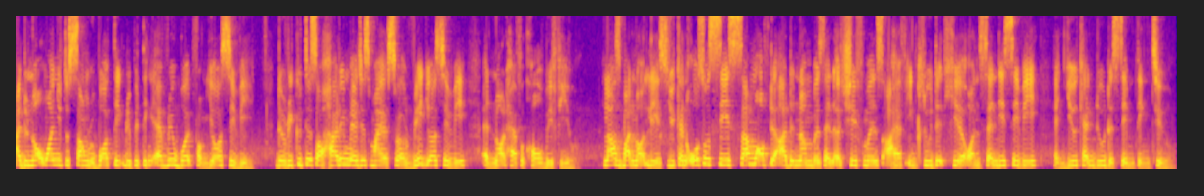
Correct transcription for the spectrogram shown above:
I do not want you to sound robotic repeating every word from your CV. The recruiters or hiring managers might as well read your CV and not have a call with you. Last but not least, you can also see some of the other numbers and achievements I have included here on Sandy's CV and you can do the same thing too.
